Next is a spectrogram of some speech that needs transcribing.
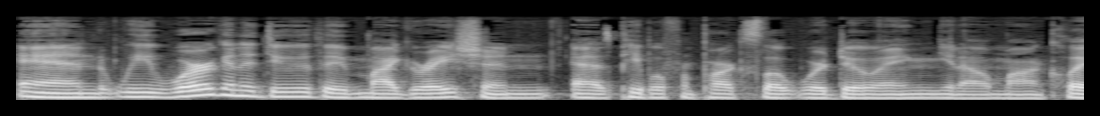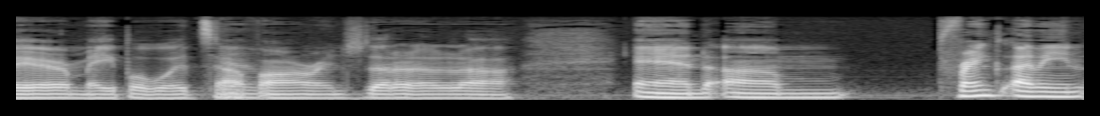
And we were going to do the migration as people from Park Slope were doing, you know, Montclair, Maplewood, South Yeah. Orange, da da da da. And um, frank, I mean,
